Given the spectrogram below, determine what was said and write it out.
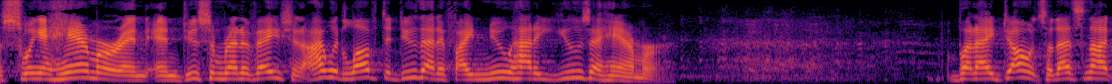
swing a hammer and, and do some renovation. I would love to do that if I knew how to use a hammer but I don't. So that's not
